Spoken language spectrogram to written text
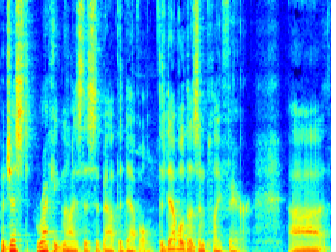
But just recognize this about the devil the devil doesn't play fair. Uh,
